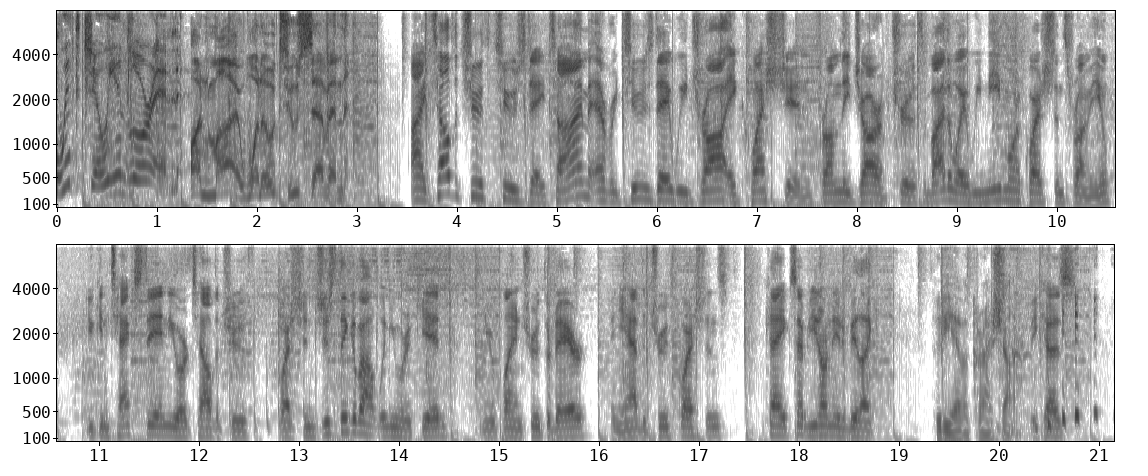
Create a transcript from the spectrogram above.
with Joey and Lauren. on My 1027. All right, Tell the Truth Tuesday time. Every Tuesday, we draw a question from the jar of truth. And by the way, we need more questions from you. You can text in your Tell the Truth questions. Just think about when you were a kid and you were playing Truth or Dare and you had the truth questions. Okay, except you don't need to be like, who do you have a crush on? Because,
